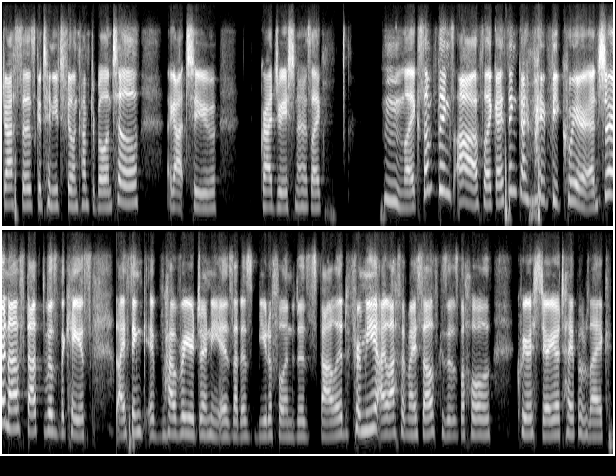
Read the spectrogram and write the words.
dresses, continued to feel uncomfortable until I got to graduation, I was like, hmm, like something's off. Like, I think I might be queer. And sure enough, that was the case. I think, however, your journey is, that is beautiful and it is valid. For me, I laugh at myself because it was the whole queer stereotype of like,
